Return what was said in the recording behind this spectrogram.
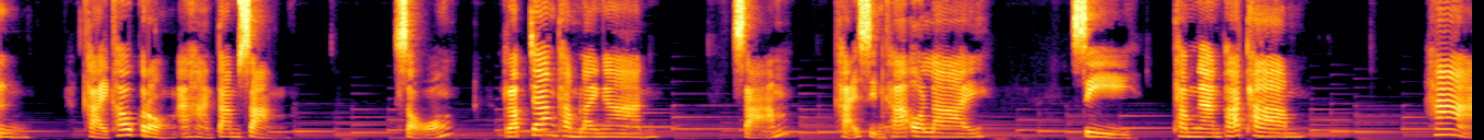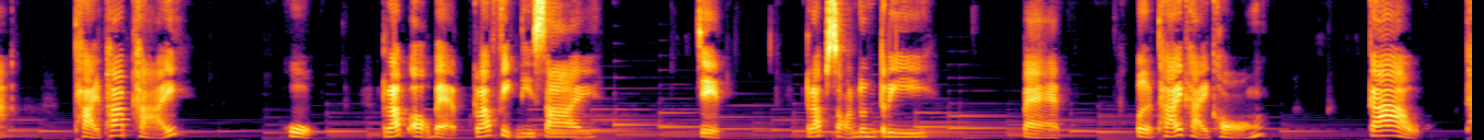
1. ขายข้าวกล่องอาหารตามสั่ง 2. รับจ้างทำรายงาน 3. ขายสินค้าออนไลน์ 4. ทำงานพาร์ทไทม์ 5. ถ่ายภาพขาย 6. รับออกแบบกราฟิกดีไซน์ 7. รับสอนดนตรี 8. เปิดท้ายขายของ 9. ท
